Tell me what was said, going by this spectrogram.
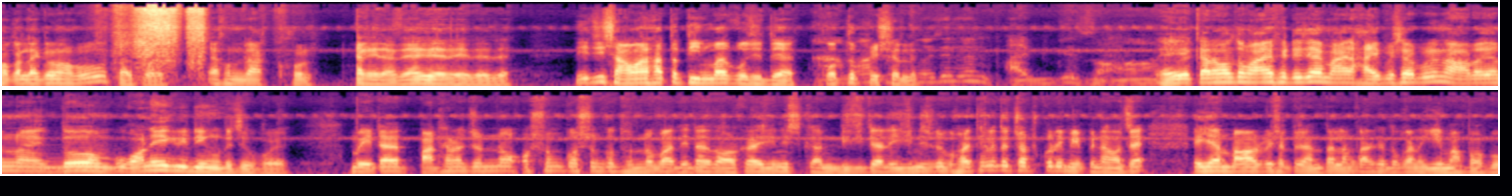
সকালে একবার মাপাবো তারপরে। এখন রাখ খোল। দেখ দেখ দেখ দেখ দেখ দেখ দেখ দেখছিস আমার হাতটা তিনবার করছি দেখ কত প্রেশার এই কেন বলতো মায়ের ফেটে যায় মায়ের হাই প্রেশার পড়ে না আরও যেন একদম অনেক রিডিং উঠেছে উপরে। এটা পাঠানোর জন্য অসংখ্য অসংখ্য ধন্যবাদ। এটা দরকারি জিনিস, কারণ ডিজিটাল এই জিনিসগুলো ঘরে থাকলে তো চট করে মেপে নেওয়া যায়। এই যেমন বাবার প্রেশারটা জানতে পারলাম কালকে দোকানে গিয়ে মাপাবো।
